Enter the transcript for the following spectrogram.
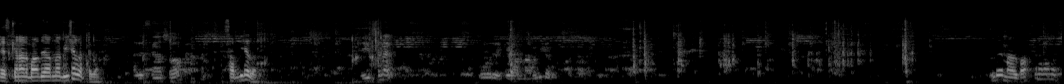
স্ক্যানার বাদে আপনার বিশ হাজার টাকা স্ক্যানার সহ ছাব্বিশ হাজার এই স্ক্যানার ওরে কেমন নাম লিখো দে মাল পাচ্ছে না মানুষ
